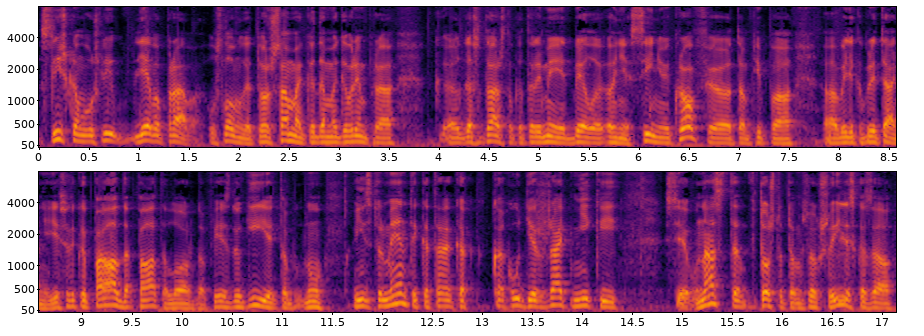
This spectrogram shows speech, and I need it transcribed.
слишком ушли влево-право. Условно говоря, то же самое, когда мы говорим про э, государство, которое имеет белую, о, нет, синюю кровь, э, там типа э, Великобритании. Есть такая палата, палата лордов, есть другие там, ну, инструменты, которые, как, как удержать некий... У нас -то, то, что там только что Илья сказал,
